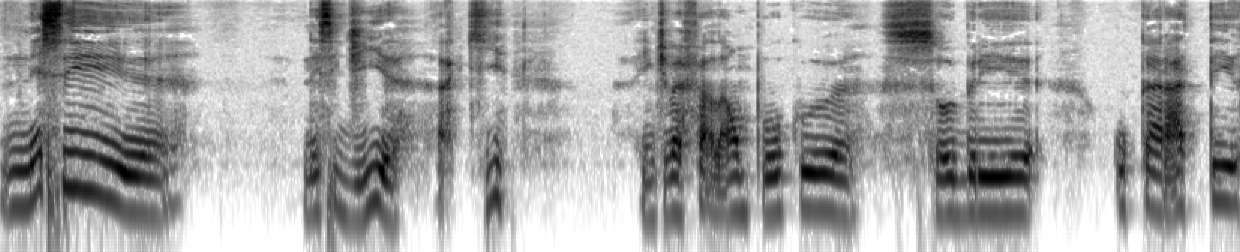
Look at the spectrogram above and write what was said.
nesse nesse dia aqui a gente vai falar um pouco sobre o caráter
